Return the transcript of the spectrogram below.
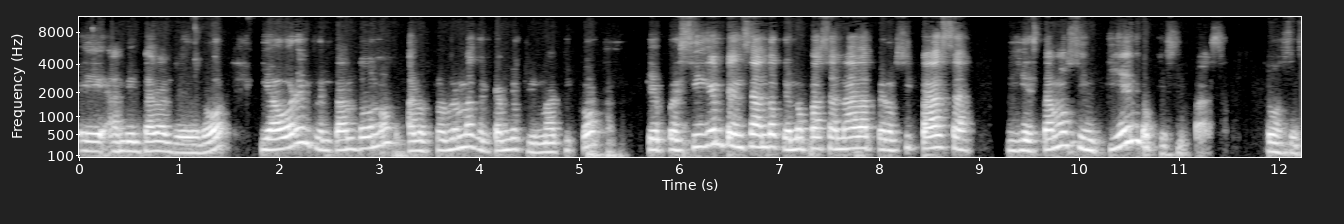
eh, ambiental alrededor y ahora enfrentándonos a los problemas del cambio climático, que pues siguen pensando que no pasa nada, pero sí pasa y estamos sintiendo que sí pasa. Entonces,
